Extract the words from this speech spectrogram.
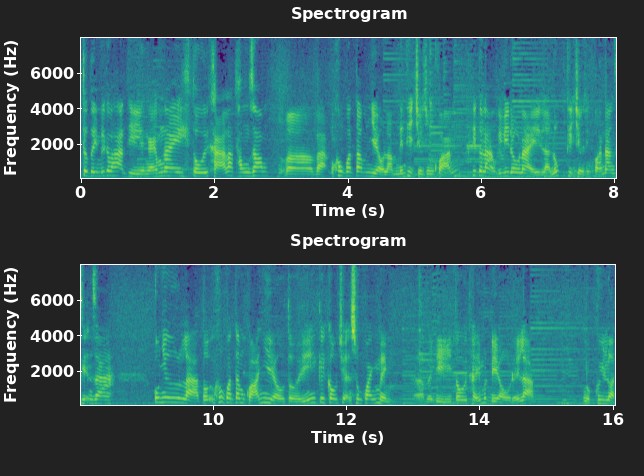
tương tình với các bạn thì ngày hôm nay tôi khá là thong dong và cũng không quan tâm nhiều lắm đến thị trường chứng khoán. Khi tôi làm cái video này là lúc thị trường chứng khoán đang diễn ra. Cũng như là tôi cũng không quan tâm quá nhiều tới cái câu chuyện xung quanh mình à, bởi vì tôi thấy một điều đấy là một quy luật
